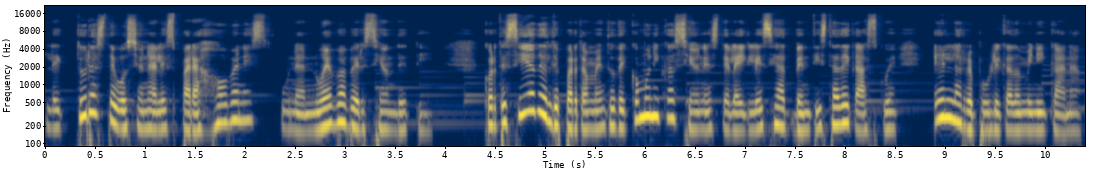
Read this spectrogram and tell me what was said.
Lecturas devocionales para jóvenes, una nueva versión de ti. Cortesía del Departamento de Comunicaciones de la Iglesia Adventista de Gascue en la República Dominicana,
